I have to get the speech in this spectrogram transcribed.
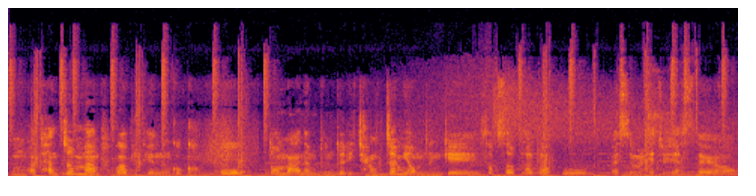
뭔가 단점만 부각이 되는 것 같고 또 많은 분들이 장점이 없는 게 섭섭하다고 말씀을 해주셨어요.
